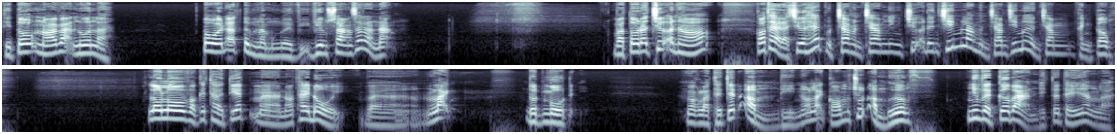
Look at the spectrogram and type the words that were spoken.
Thì tôi cũng nói bạn luôn là tôi đã từng là một người bị viêm xoang rất là nặng. Và tôi đã chữa nó. Có thể là chưa hết 100% nhưng chữa đến 95%, 90% thành công. Lâu lâu vào cái thời tiết mà nó thay đổi và lạnh đột ngột ấy, hoặc là thời tiết ẩm thì nó lại có một chút ẩm hương. Nhưng về cơ bản thì tôi thấy rằng là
